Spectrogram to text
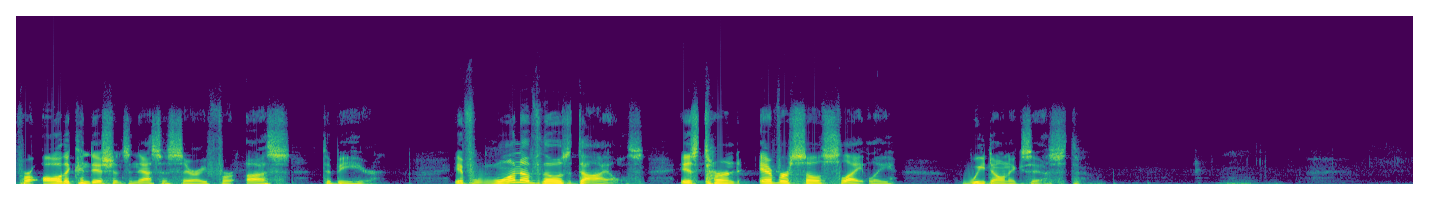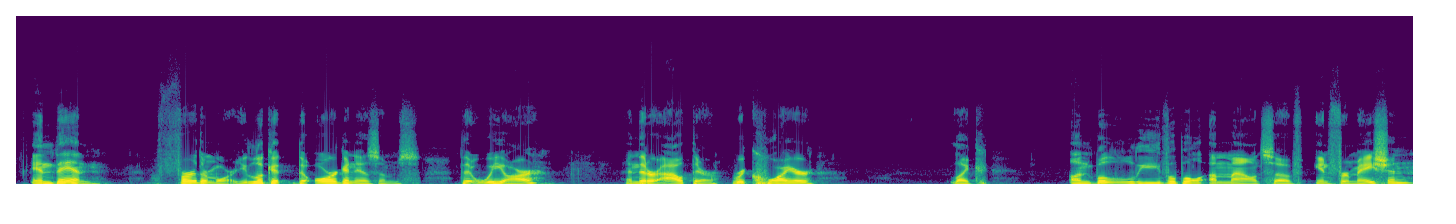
for all the conditions necessary for us to be here. If one of those dials is turned ever so slightly, we don't exist. And then, furthermore, you look at the organisms that we are and that are out there require like unbelievable amounts of information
